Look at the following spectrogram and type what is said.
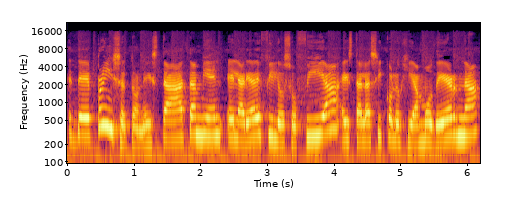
de Princeton está también el área de filosofía, está la psicología moderna,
